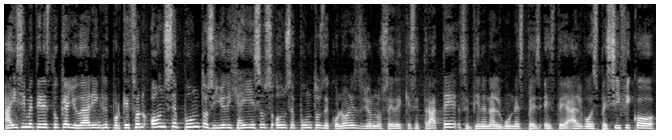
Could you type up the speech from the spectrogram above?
Ahí sí me tienes tú que ayudar, Ingrid, porque son 11 puntos y yo dije, ahí esos 11 puntos de colores, yo no sé de qué se trate, si tienen algún este, algo específico,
